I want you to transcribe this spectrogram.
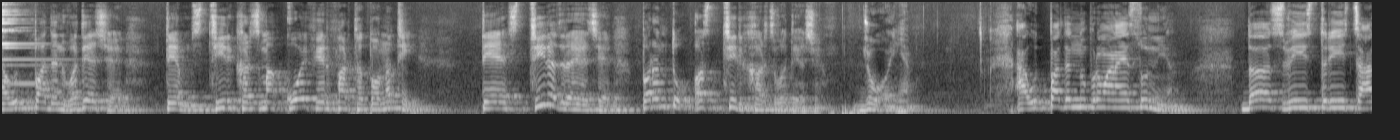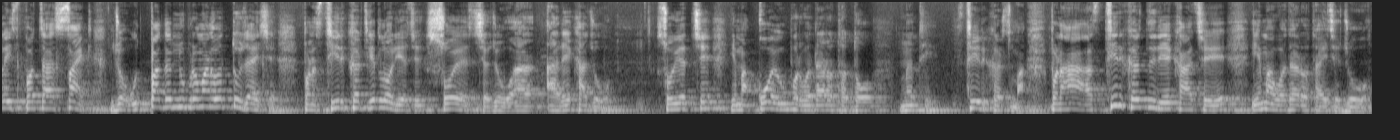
આ ઉત્પાદન વધે છે, તેમ સ્થિર ખર્ચમાં કોઈ ફેરફાર થતો નથી. તે સ્થિર જ રહે છે, પરંતુ અસ્થિર ખર્ચ વધે છે. જુઓ અહીંયા. આ ઉત્પાદનનું પ્રમાણ એ શૂન્ય. દસ, વીસ, ત્રીસ, ચાલીસ, પચાસ, સાઠ. જો ઉત્પાદનનું પ્રમાણ વધતું જાય છે, પણ સ્થિર ખર્ચ કેટલો રહે છે? સો જ છે. જો આ આ રેખા જુઓ. સો જ છે. એમાં કોઈ ઉપર વધારો થતો નથી સ્થિર ખર્ચમાં. પણ આ અસ્થિર ખર્ચની રેખા છે, એમાં વધારો થાય છે. જુઓ.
